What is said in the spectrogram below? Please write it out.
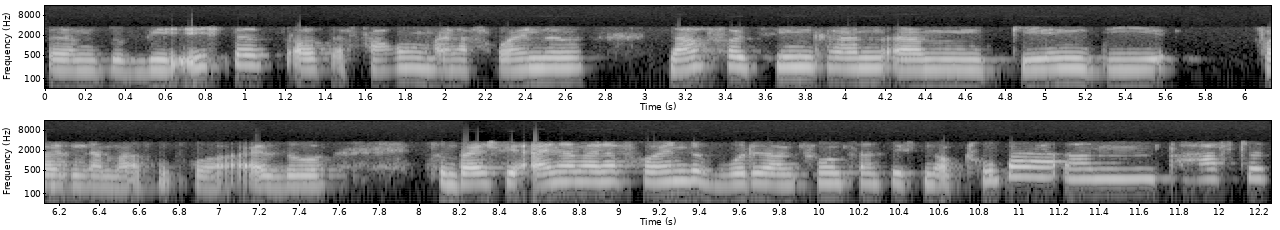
Ähm, so wie ich das aus Erfahrungen meiner Freunde nachvollziehen kann, ähm, gehen die folgendermaßen vor. Also zum Beispiel einer meiner Freunde wurde am 25. Oktober ähm, verhaftet.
